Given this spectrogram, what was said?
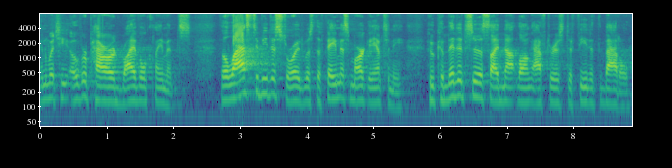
in which he overpowered rival claimants. The last to be destroyed was the famous Mark Antony, who committed suicide not long after his defeat at the battle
